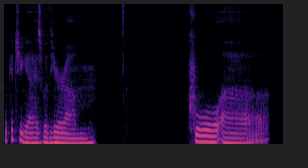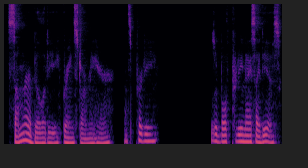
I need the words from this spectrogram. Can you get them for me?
Look at you guys with your um cool uh summoner ability brainstorming here. That's pretty those are both pretty nice ideas.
